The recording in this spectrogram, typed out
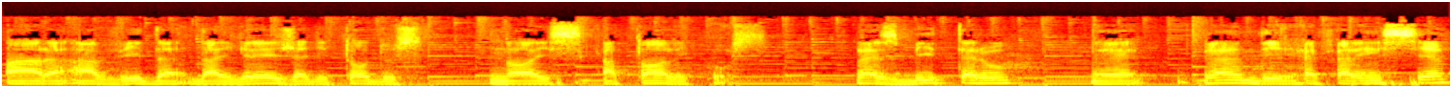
para a vida da igreja de todos nós católicos. Presbítero, né, grande referência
